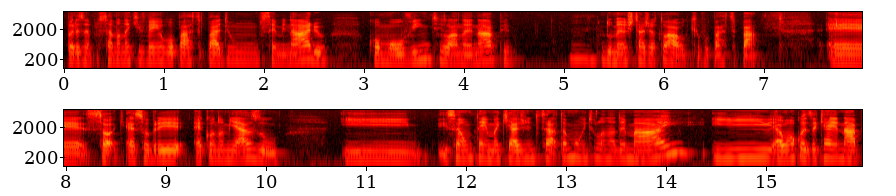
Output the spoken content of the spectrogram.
Por exemplo, semana que vem eu vou participar de um seminário como ouvinte lá na ENAP, uhum. do meu estágio atual, que eu vou participar é, so, é sobre economia azul. E isso é um tema que a gente trata muito lá na DEMAI e é uma coisa que a ENAP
